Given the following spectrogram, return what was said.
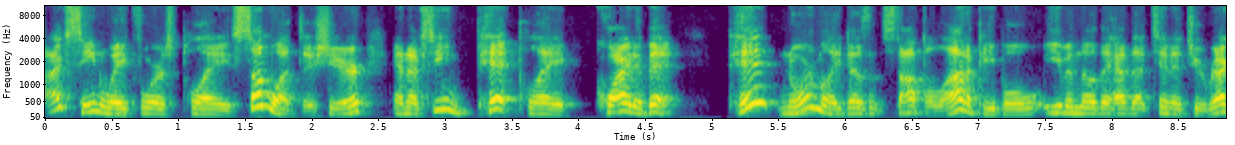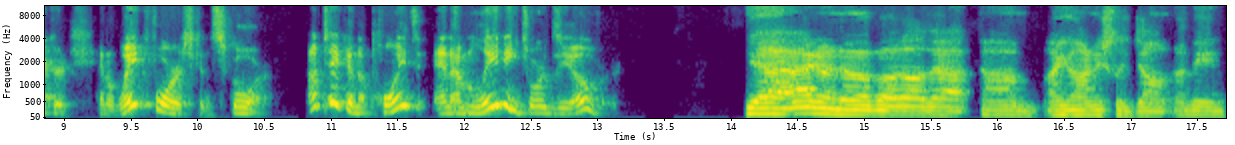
I've seen Wake Forest play somewhat this year, and I've seen Pitt play quite a bit. Pitt normally doesn't stop a lot of people, even though they have that 10 and 2 record, and Wake Forest can score. I'm taking the points and I'm leaning towards the over. Yeah, I don't know about all that. Um, I honestly don't. I mean,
